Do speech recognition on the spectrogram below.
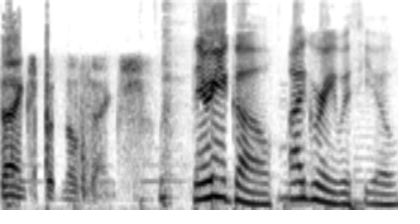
thanks, but no thanks. There you go. I agree with you.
